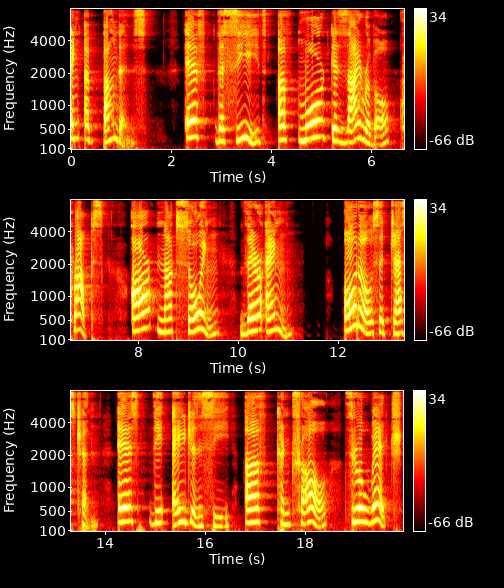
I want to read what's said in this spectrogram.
in abundance. If the seeds of more desirable crops are not sowing therein, Autosuggestion is the agency of control through which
